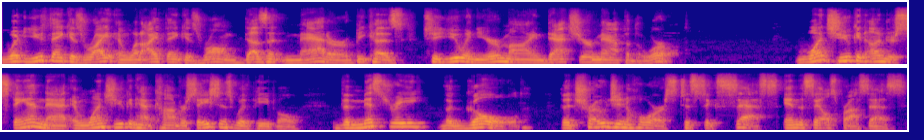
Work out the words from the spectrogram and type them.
what you think is right and what I think is wrong doesn't matter because to you in your mind, that's your map of the world. Once you can understand that and once you can have conversations with people, the mystery, the gold, the Trojan horse to success in the sales process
